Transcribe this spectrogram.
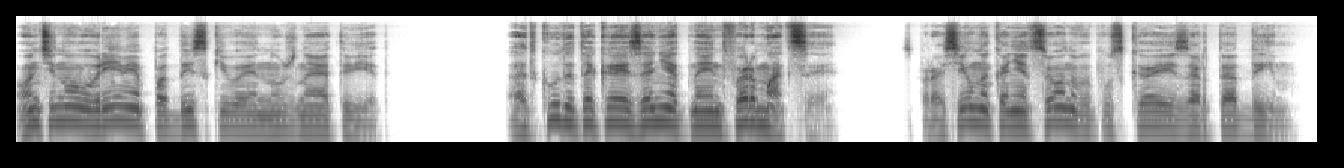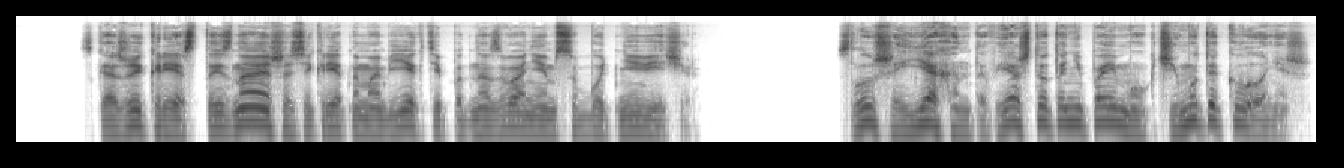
Он тянул время, подыскивая нужный ответ. «Откуда такая занятная информация?» — спросил, наконец, он, выпуская изо рта дым. «Скажи, Крест, ты знаешь о секретном объекте под названием «Субботний вечер»?» «Слушай, Яхонтов, я что-то не пойму. К чему ты клонишь?»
